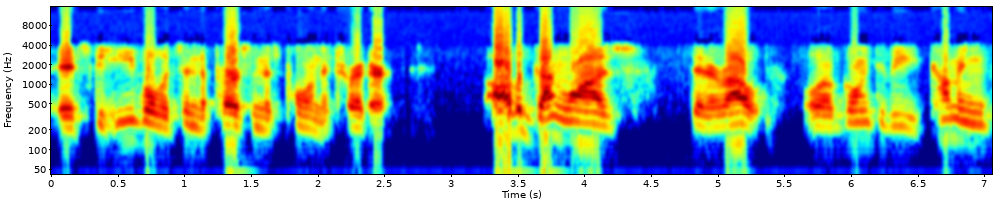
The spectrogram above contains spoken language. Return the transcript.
It's the evil that's in the person that's pulling the trigger. All the gun laws that are out or are going to be coming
